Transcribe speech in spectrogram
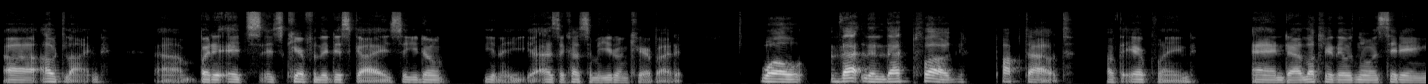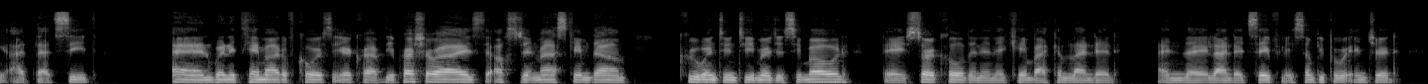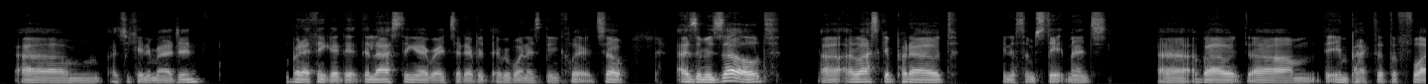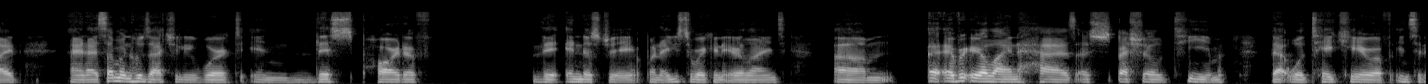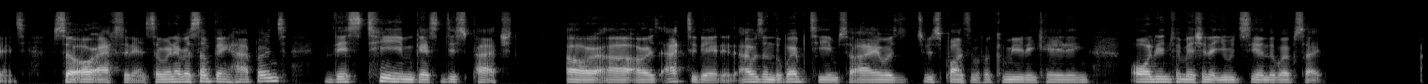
uh, outlined. Um, but it, it's it's carefully disguised, so you don't, you know, as a customer, you don't care about it. Well, that that plug popped out of the airplane and uh, luckily, there was no one sitting at that seat. And when it came out, of course, the aircraft depressurized, the oxygen mask came down, crew went into emergency mode. They circled and then they came back and landed, and they landed safely. Some people were injured, um, as you can imagine. But I think the, last thing I read said every, everyone has been cleared. So as a result, uh, Alaska put out, you know, some statements uh, about um, the impact of the flight. And as someone who's actually worked in this part of the industry, when I used to work in airlines, um, every airline has a special team that will take care of incidents, so or accidents. So whenever something happens, this team gets dispatched or uh, or is activated. I was on the web team, so I was responsible for communicating all the information that you would see on the website.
